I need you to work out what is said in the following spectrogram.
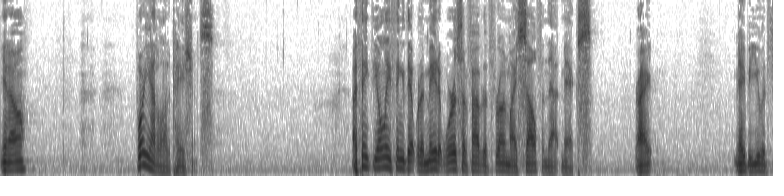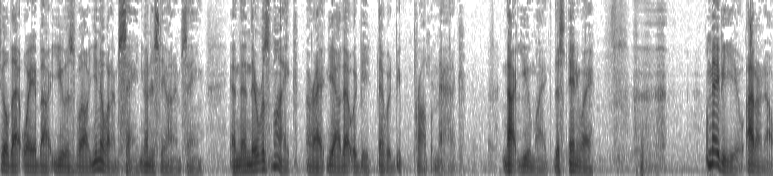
you know? Boy, you had a lot of patience. I think the only thing that would have made it worse if I would have thrown myself in that mix, right? Maybe you would feel that way about you as well. You know what I'm saying. You understand what I'm saying. And then there was Mike. All right. Yeah, that would be that would be problematic. Not you, Mike. This anyway. well, maybe you. I don't know.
